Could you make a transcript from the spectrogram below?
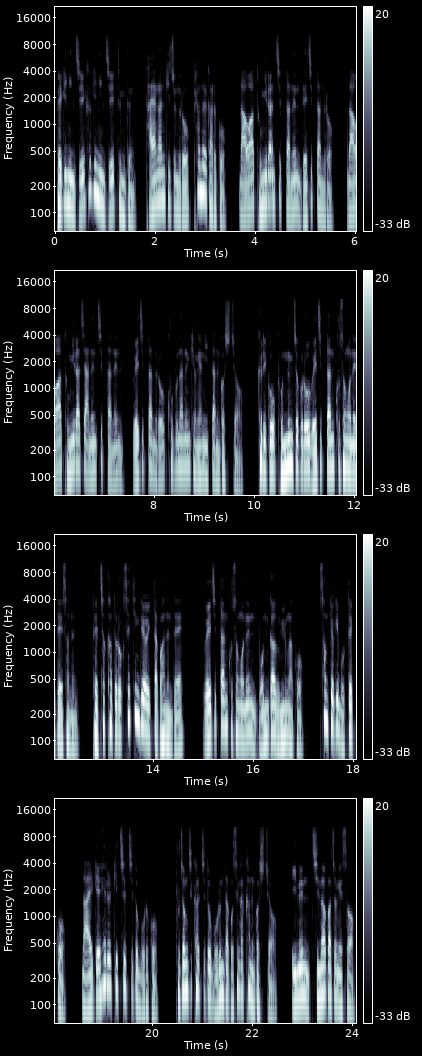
백인인지 흑인인지 등등 다양한 기준으로 편을 가르고 나와 동일한 집단은 내 집단으로, 나와 동일하지 않은 집단은 외 집단으로 구분하는 경향이 있다는 것이죠. 그리고 본능적으로 외 집단 구성원에 대해서는 배척하도록 세팅되어 있다고 하는데 외 집단 구성원은 뭔가 음흉하고 성격이 못됐고 나에게 해를 끼칠지도 모르고 부정직할지도 모른다고 생각하는 것이죠. 이는 진화 과정에서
